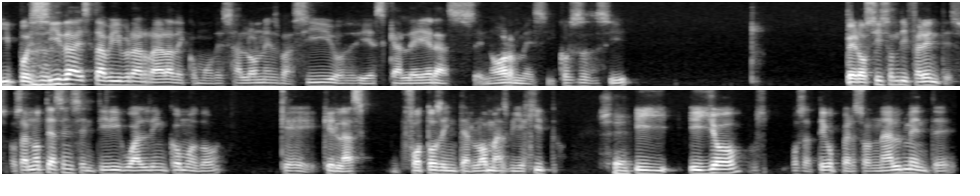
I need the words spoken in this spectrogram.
Y pues sí da esta vibra rara de como de salones vacíos y escaleras enormes y cosas así. Pero sí son diferentes. O sea, no te hacen sentir igual de incómodo que, las fotos de Interlomas viejito. Sí. Y, yo, pues, o sea, te digo, personalmente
